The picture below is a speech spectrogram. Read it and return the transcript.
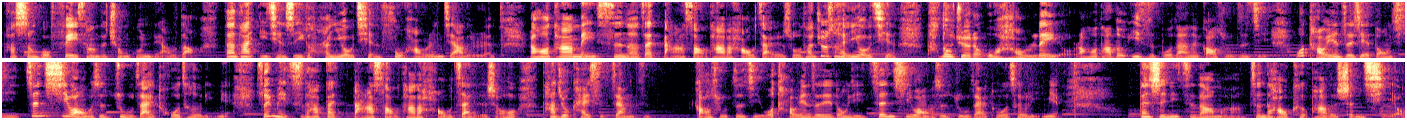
他生活非常的穷困潦倒，但他以前是一个很有钱富豪人家的人，然后他每次呢在打扫他的豪宅的时候，他就是很有钱，他都觉得哇好累哦，然后他都一直不断的告诉自己，我讨厌这些东西，真希望我是住在拖车里面。所以每次他在打扫他的豪宅的时候，他就开始这样子告诉自己，我讨厌这些东西，真希望我是住在拖车里面。但是你知道吗？真的好可怕的神奇哦！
